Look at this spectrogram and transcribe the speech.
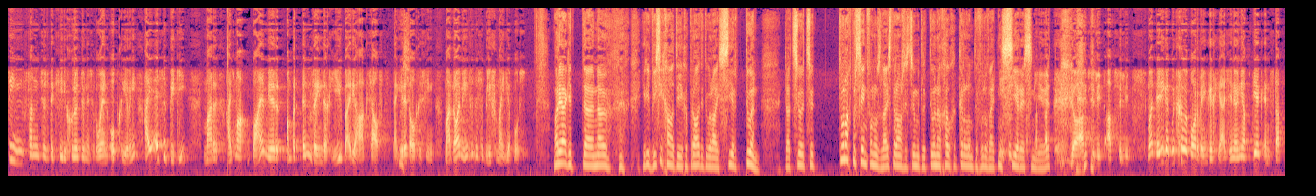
sien van soos ek sê die groot toon is rooi en opgehewe nie. Hy is 'n bietjie, maar hy's maar baie meer amper inwendig hier by die hak self. Ek het dit al gesien, maar daai mense moet asseblief vir my e-pos. Maria, ek het uh, nou hierdie visie gehad hoe jy gepraat het oor daai seer toon dat so so 20% van ons luisteraars het so met hulle tone gou gekrul om te voel of hy nie seer is nie, jy weet. ja, absoluut, absoluut. Maar Derek, ek moet gou 'n paar wenke gee. As jy nou in die apteek instap,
